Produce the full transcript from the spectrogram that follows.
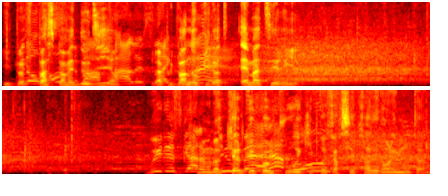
ils peuvent pas se permettre de dire la plupart de nos pilotes aiment atterrir. Mais on a quelques pommes pourries qui préfèrent s'écraser dans les montagnes.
